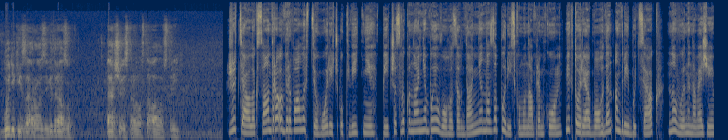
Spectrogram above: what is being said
будь-якій загрозі відразу першою ставала в стрій. Життя Олександра обірвалось цьогоріч у квітні під час виконання бойового завдання на запорізькому напрямку. Вікторія Богдан, Андрій Буцяк. Новини на вежі.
